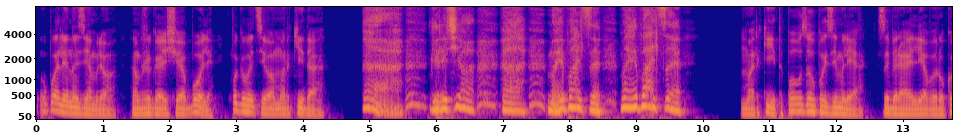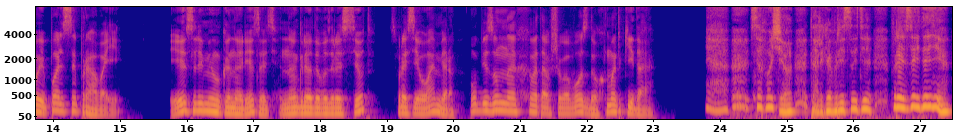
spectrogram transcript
упали на землю. Обжигающая боль поглотила Маркида. А, горячо! А, мои пальцы! Мои пальцы! Маркид ползал по земле, собирая левой рукой пальцы правой. «Если мелко нарезать, награда возрастет?» – спросил Амбер у безумно хватавшего воздух Маркида. «Я заплачу, только присоедини, присоедини!»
